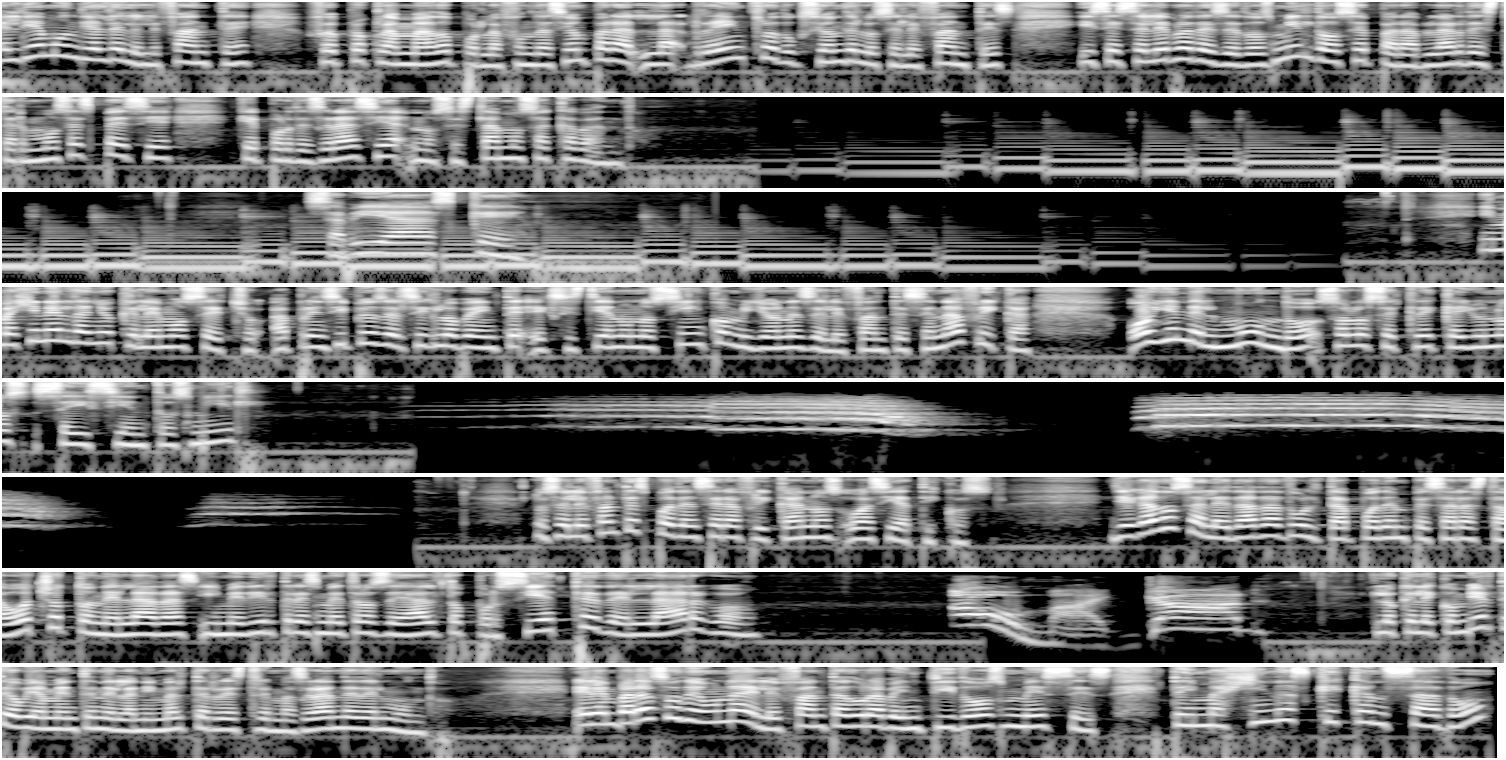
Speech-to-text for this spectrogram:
El Día Mundial del Elefante fue proclamado por la Fundación para la Reintroducción de los Elefantes y se celebra desde 2012 para hablar de esta hermosa especie que por desgracia nos estamos acabando. ¿Sabías que... Imagina el daño que le hemos hecho. A principios del siglo XX existían unos 5 millones de elefantes en África. Hoy en el mundo solo se cree que hay unos 600 mil. Los elefantes pueden ser africanos o asiáticos. Llegados a la edad adulta pueden pesar hasta 8 toneladas y medir 3 metros de alto por 7 de largo. Oh my God lo que le convierte obviamente en el animal terrestre más grande del mundo. El embarazo de una elefanta dura 22 meses. ¿Te imaginas qué cansado?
